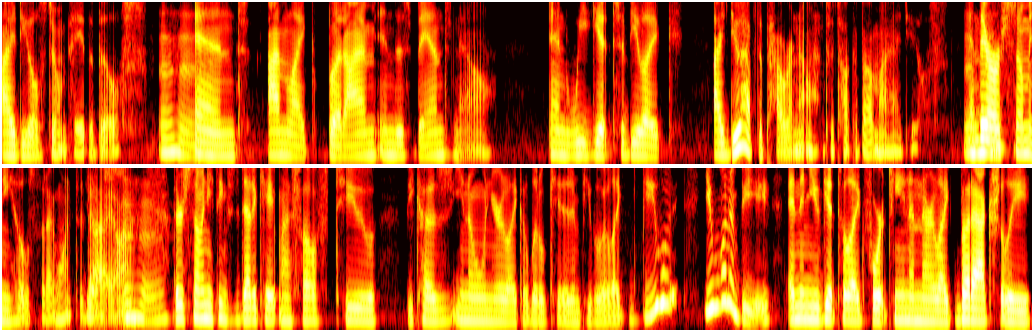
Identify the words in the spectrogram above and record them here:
ideals don't pay the bills. Mm-hmm. And I'm like, but I'm in this band now. And we get to be like, I do have the power now to talk about my ideals. And there mm-hmm. are so many hills that I want to die on. There's so many things to dedicate myself to because, you know, when you're like a little kid and people are like, be what you want to be. And then you get to like 14 and they're like, but actually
